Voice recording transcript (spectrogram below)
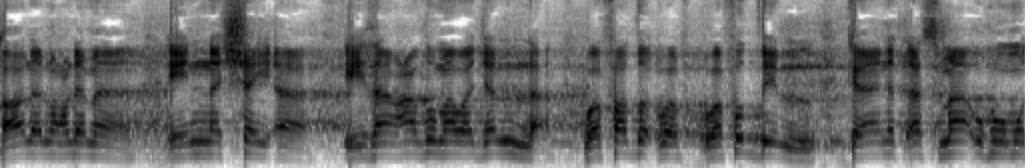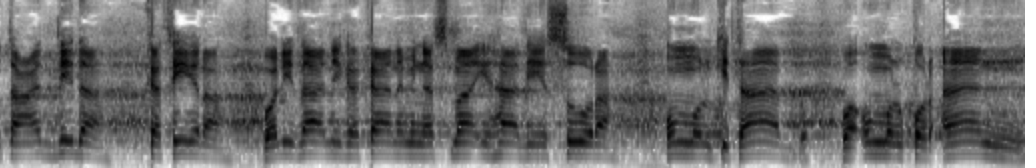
قال العلماء إن الشيء إذا عظم وجل وفضل كانت أسماؤه متعددة كثيرة ولذلك كان من أسماء هذه السورة أم الكتاب وأم القرآن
